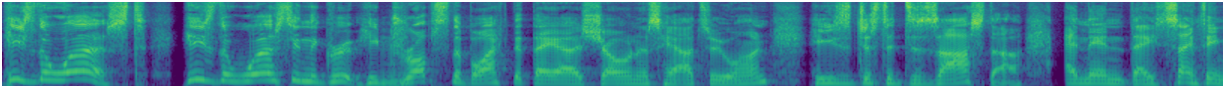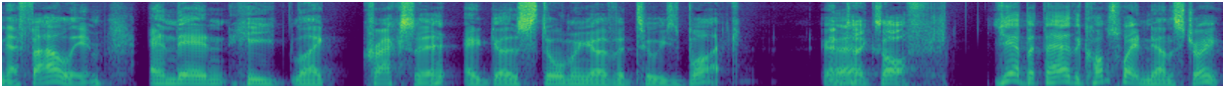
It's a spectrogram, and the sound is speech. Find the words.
he's the worst. He's the worst in the group. Mm. He drops the bike that they are showing us how to on. He's just a disaster. And then they same thing. They fail him, and then he like cracks it and goes storming over to his bike. And takes off. Yeah, but they had the cops waiting down the street.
